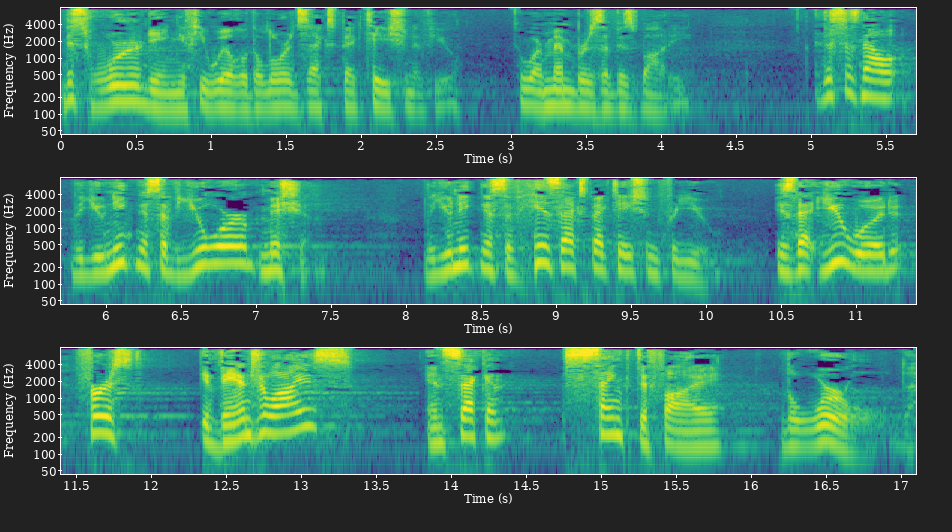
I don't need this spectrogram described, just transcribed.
this wording, if you will, of the Lord's expectation of you who are members of his body. This is now the uniqueness of your mission, the uniqueness of his expectation for you, is that you would first evangelize and second, sanctify the world,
